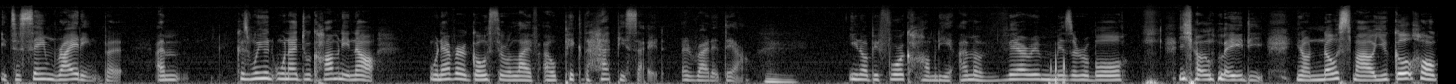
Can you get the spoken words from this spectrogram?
It's the same writing, but I'm because when you, when I do comedy now, whenever I go through life, I'll pick the happy side and write it down. Mm. You know, before comedy, I'm a very miserable young lady. You know, no smile. You go home,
